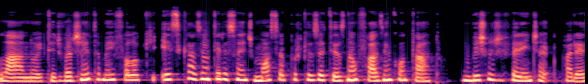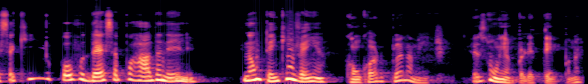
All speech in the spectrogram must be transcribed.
lá no IT de Varginha, também falou que esse caso é interessante, mostra porque os ETs não fazem contato. Um bicho diferente aparece aqui e o povo desce a porrada nele. Não tem quem venha. Concordo plenamente. Eles não iam perder tempo, né?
